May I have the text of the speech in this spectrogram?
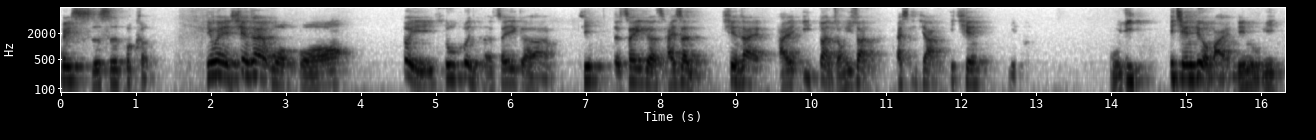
非实施不可，因为现在我国对于纾困的这一个金的这一个财政，现在还预算总预算还剩下一千五亿，一千六百零五亿。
